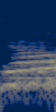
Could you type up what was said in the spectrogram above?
Senhor.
